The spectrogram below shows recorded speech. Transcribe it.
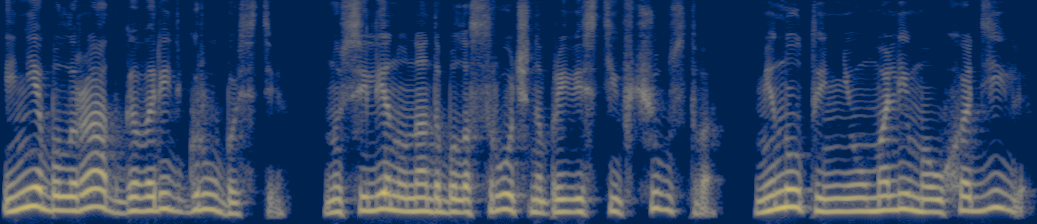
и не был рад говорить грубости, но Селену надо было срочно привести в чувство. Минуты неумолимо уходили.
